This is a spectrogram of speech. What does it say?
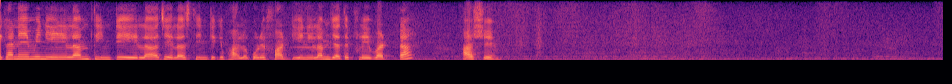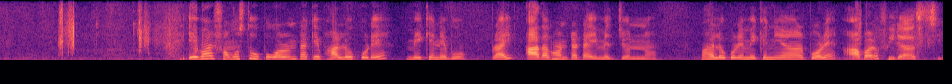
এখানে আমি নিয়ে নিলাম তিনটে এলাচ এলাচ তিনটেকে ভালো করে ফাটিয়ে নিলাম যাতে ফ্লেভারটা আসে। এবার সমস্ত উপকরণটাকে ভালো করে মেখে নেব। প্রায় আধা ঘণ্টা টাইমের জন্য। ভালো করে মেখে নেওয়ার পরে আবারও ফিরে আসছি।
